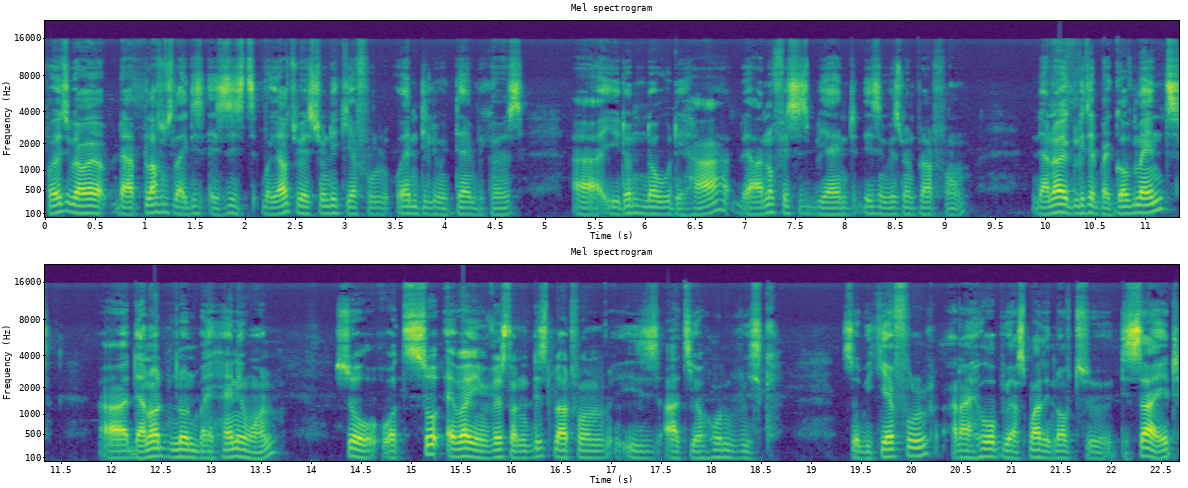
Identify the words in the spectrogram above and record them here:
for you to be aware that platforms like this exist, but you have to be extremely careful when dealing with them because uh, you don't know who they are. There are no faces behind this investment platform. They are not regulated by government. Uh, they are not known by anyone. So whatsoever you invest on this platform is at your own risk. So be careful, and I hope you are smart enough to decide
